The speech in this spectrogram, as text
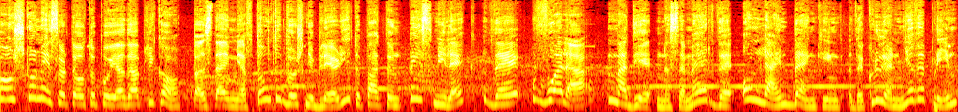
Po shko nesër te OTP-ja dhe apliko. Pastaj mjafton të bësh një blerje të paktën 5000 lekë. Dhe voilà! Madje nëse merr dhe online banking dhe kryen një veprim,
